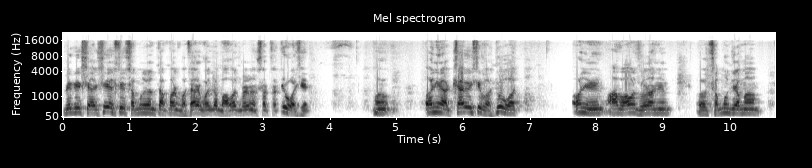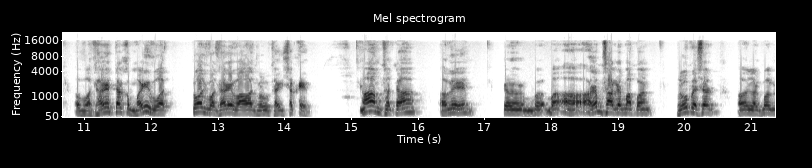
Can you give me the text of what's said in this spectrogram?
ડિગ્રી સેલ્સિયસથી સમુદ્રનું તાપમાન વધારે હોય તો વાવાઝોડાની અસર થતી હોય છે. અને અઠ્યાવીસથી વધુ હોત અને આ વાવાઝોડાને સમુદ્રમાં વધારે તક મળી હોત તો જ વધારે વાવાઝોડું થઈ શકે. આમ છતાં હવે અ, બ- બ- અરબ સાગરમાં પણ લો પ્રેશર લગભગ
